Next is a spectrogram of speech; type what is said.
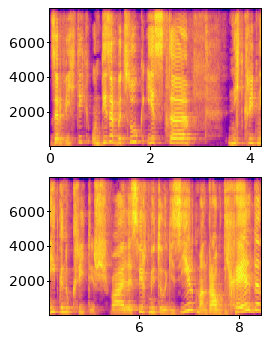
sehr wichtig und dieser Bezug ist äh, nicht, nicht genug kritisch, weil es wird mythologisiert, man braucht die Helden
